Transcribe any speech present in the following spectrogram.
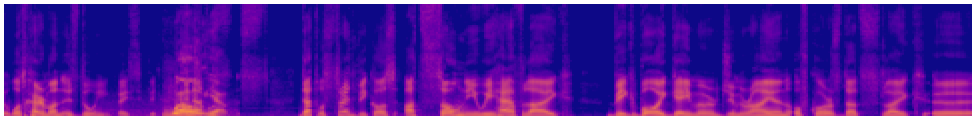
what Herman is doing, basically. Well, that was- yeah. that was strange because at Sony we have like big boy gamer Jim Ryan, of course. That's like, uh,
